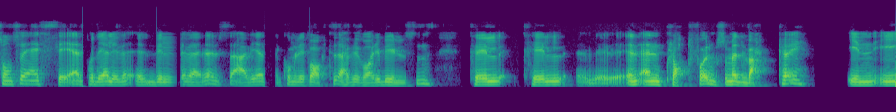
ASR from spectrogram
Sånn som jeg ser på det vi leverer, så er vi jeg kommer litt tilbake til der vi var i begynnelsen, til, til en, en, plattform som et verktøy inn i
